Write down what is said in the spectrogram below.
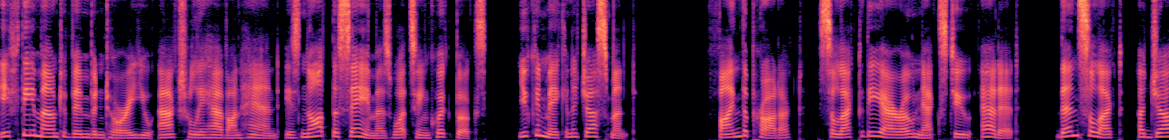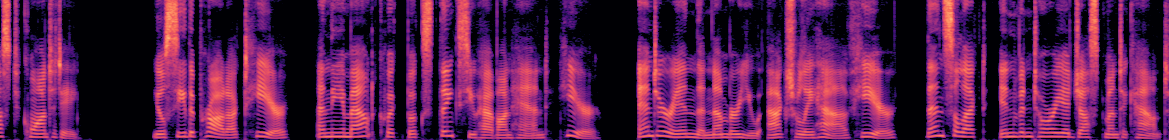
If the amount of inventory you actually have on hand is not the same as what's in QuickBooks, you can make an adjustment. Find the product, select the arrow next to Edit, then select Adjust Quantity. You'll see the product here and the amount QuickBooks thinks you have on hand here. Enter in the number you actually have here, then select Inventory Adjustment Account.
